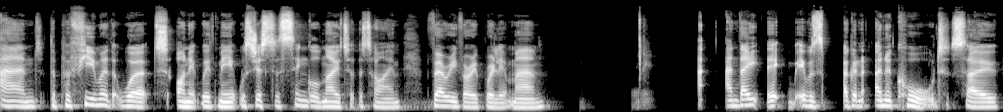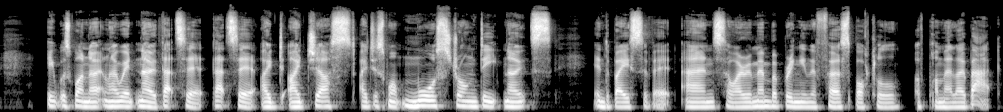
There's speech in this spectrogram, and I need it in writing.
And the perfumer that worked on it with me, it was just a single note at the time. Very, very brilliant man. And they, it, it was an, an accord. So it was one note and I went, no, that's it. That's it. I, I just, I just want more strong, deep notes in the base of it. And so I remember bringing the first bottle of pomelo back.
